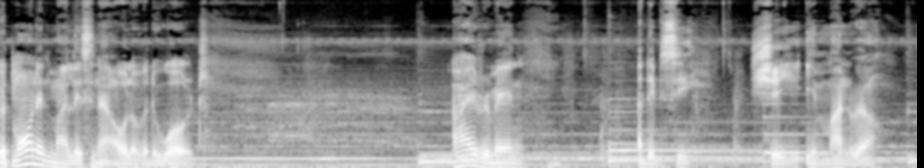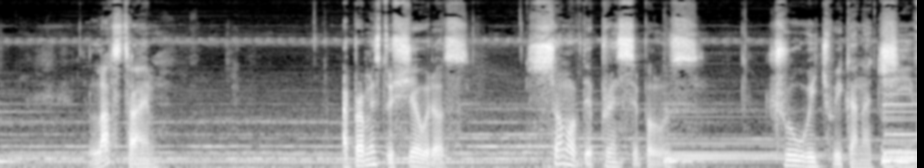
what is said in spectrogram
Good morning, my listener all over the world. I remain Adebisi Sheyi Emmanuel. Last time, I promised to share with us some of the principles through which we can achieve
